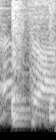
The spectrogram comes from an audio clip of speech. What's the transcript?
and Dot.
